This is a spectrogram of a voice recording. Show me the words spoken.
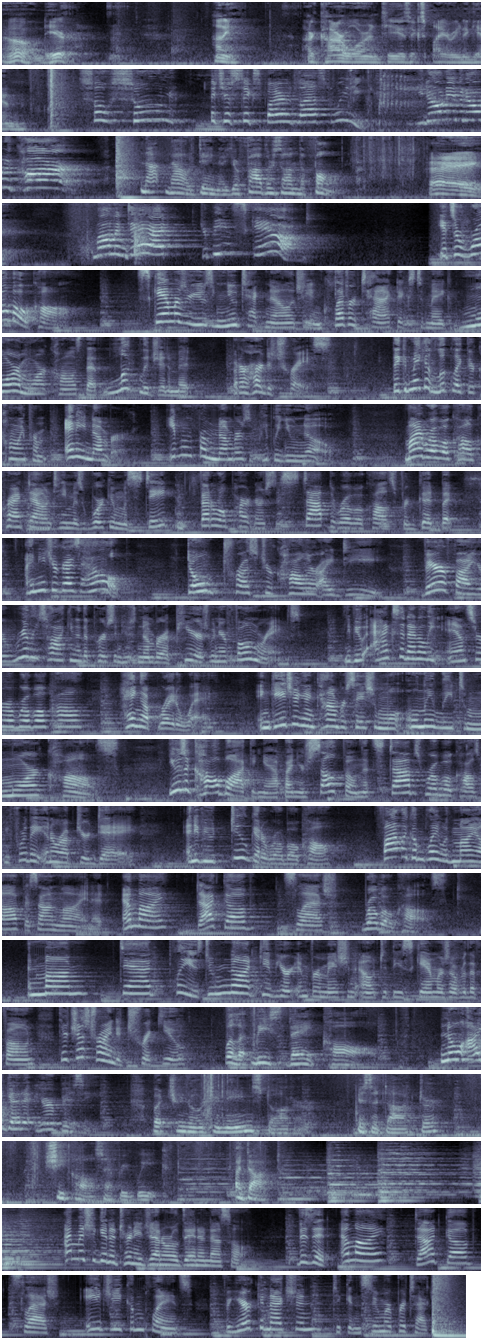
Oh, dear. Honey, our car warranty is expiring again. So soon? It mm. just expired last week. You don't even own a car. Not now, Dana. Your father's on the phone. Hey! Mom and Dad, you're being scammed. It's a robocall. Scammers are using new technology and clever tactics to make more and more calls that look legitimate but are hard to trace. They can make it look like they're calling from any number, even from numbers of people you know. My robocall crackdown team is working with state and federal partners to stop the robocalls for good, but I need your guys' help. Don't trust your caller ID. Verify you're really talking to the person whose number appears when your phone rings. And if you accidentally answer a robocall, hang up right away. Engaging in conversation will only lead to more calls. Use a call blocking app on your cell phone that stops robocalls before they interrupt your day. And if you do get a robocall, file a complaint with my office online at mi.gov slash robocalls. And mom, dad, please do not give your information out to these scammers over the phone. They're just trying to trick you. Well, at least they call. No, I get it, you're busy. But you know, Janine's daughter is a doctor. She calls every week. A doctor. I'm Michigan Attorney General Dana Nessel. Visit mi.gov slash agcomplaints for your connection to consumer protection.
